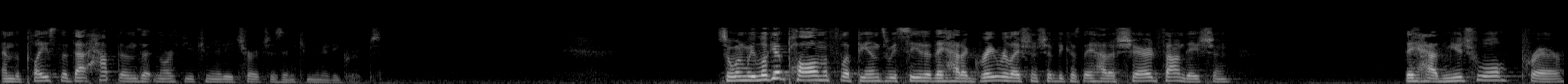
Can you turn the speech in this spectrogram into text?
And the place that that happens at Northview Community Church is in community groups. So when we look at Paul and the Philippians, we see that they had a great relationship because they had a shared foundation. They had mutual prayer,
